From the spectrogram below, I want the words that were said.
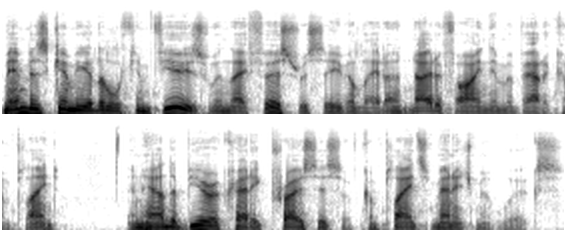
Members can be a little confused when they first receive a letter notifying them about a complaint and how the bureaucratic process of complaints management works.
